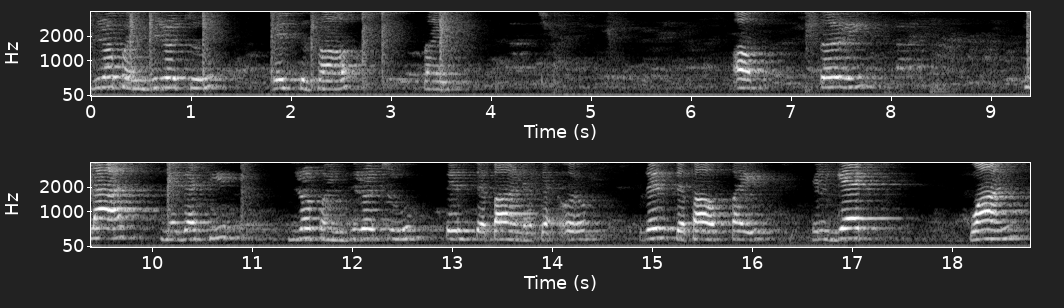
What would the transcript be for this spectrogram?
0.02 raised to the power 5. Oh, sorry. Plus negative 0.02 raised to the power of uh, raised to the power of 5 will get 1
